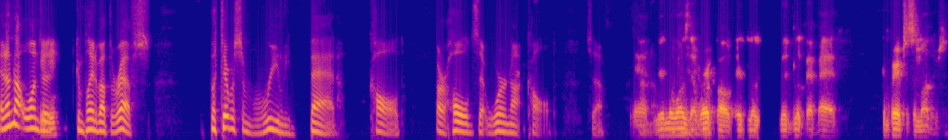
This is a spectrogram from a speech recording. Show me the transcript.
And I'm not one to mm-hmm. complain about the refs, but there was some really bad called or holds that were not called. So yeah, then the ones that were called, it looked it looked that bad compared to some others.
